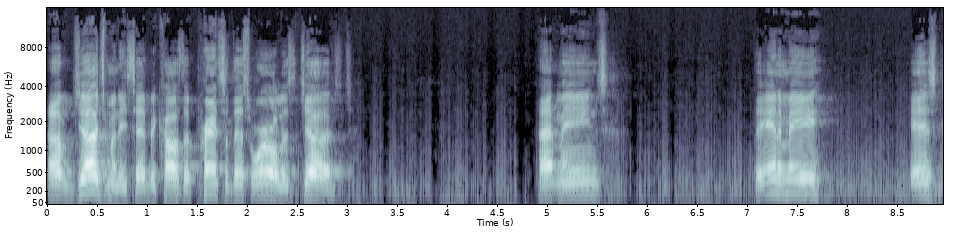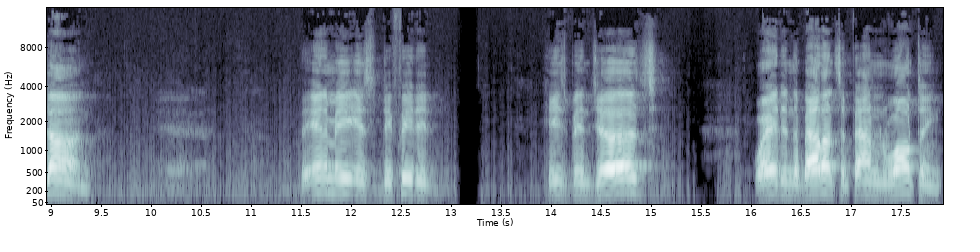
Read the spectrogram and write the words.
Of judgment, he said, because the prince of this world is judged. That means the enemy is done. The enemy is defeated. He's been judged, weighed in the balance, and found wanting.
